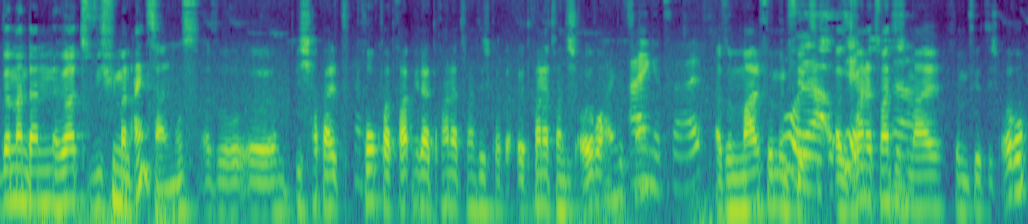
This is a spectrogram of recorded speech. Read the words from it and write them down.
wenn man dann hört, wie viel man einzahlen muss. Also äh, ich habe halt pro Quadratmeter 320, äh, 320 Euro eingezahlt. Eingezahlt. Also mal 45. Oh, ja, okay. Also 320 ja. mal 45 Euro.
